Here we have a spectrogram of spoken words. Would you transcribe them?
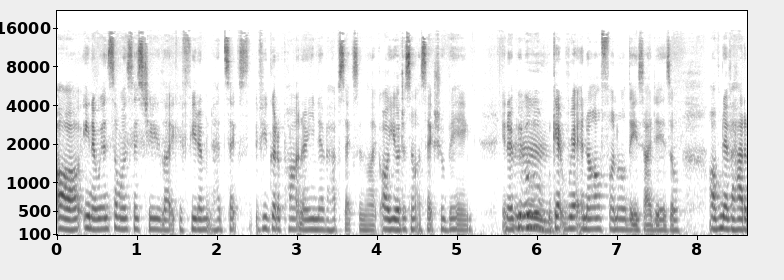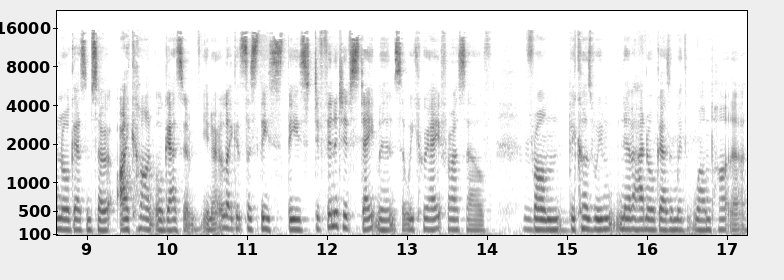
oh you know when someone says to you like if you don't had sex if you've got a partner and you never have sex and like oh you're just not a sexual being you know people mm. get written off on all these ideas or i've never had an orgasm so i can't orgasm you know like it's just these these definitive statements that we create for ourselves from mm. because we've never had an orgasm with one partner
